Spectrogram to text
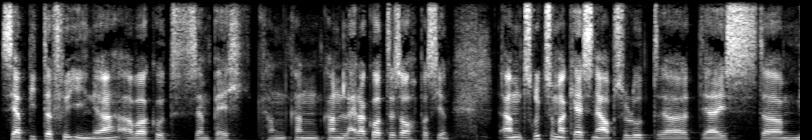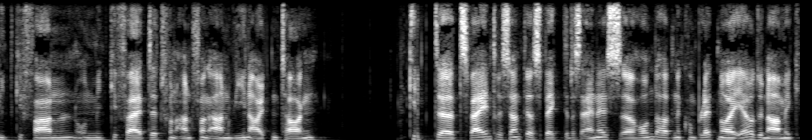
sehr bitter für ihn, ja. Aber gut, sein Pech kann, kann, kann leider Gottes auch passieren. Ähm, zurück zu Marquez, ne, absolut. Äh, der ist da mitgefahren und mitgefeitet von Anfang an wie in alten Tagen gibt äh, zwei interessante Aspekte. Das eine ist, äh, Honda hat eine komplett neue Aerodynamik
